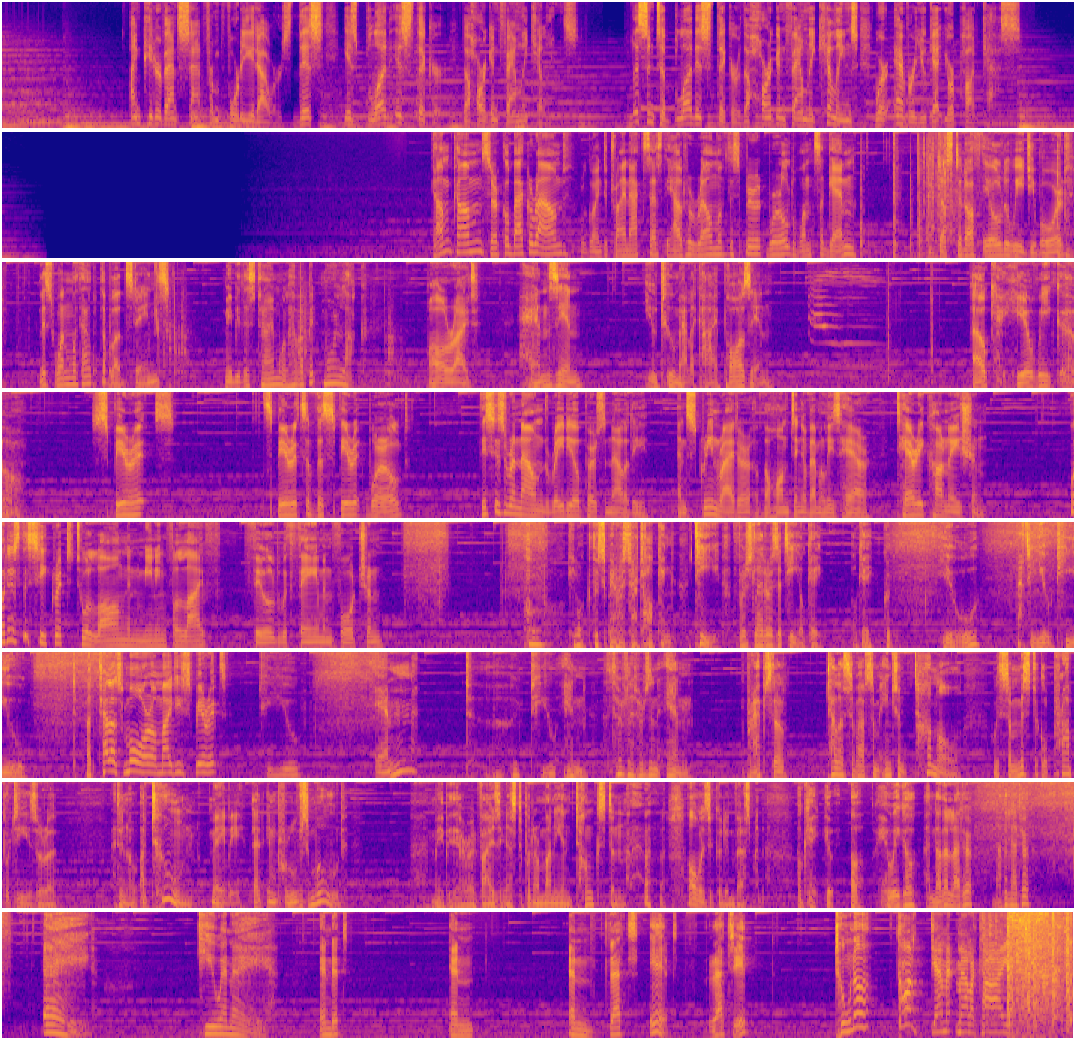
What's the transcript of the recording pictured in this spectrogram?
I'm Peter Van Sant from 48 Hours. This is Blood is Thicker The Hargan Family Killings. Listen to Blood is Thicker The Hargan Family Killings wherever you get your podcasts. Come, come, circle back around. We're going to try and access the outer realm of the spirit world once again. I've dusted off the old Ouija board. This one without the bloodstains. Maybe this time we'll have a bit more luck. All right. Hands in. You too, Malachi. Pause in. Okay, here we go. Spirits. Spirits of the spirit world. This is renowned radio personality and screenwriter of The Haunting of Emily's Hair, Terry Carnation. What is the secret to a long and meaningful life, filled with fame and fortune? Oh, look, the spirits are talking. T. The first letter is a T. Okay. Okay, good. U. That's a U. T U. Uh, tell us more, O mighty spirit. T U. N? T U N. The third letter is an N. Perhaps they'll tell us about some ancient tunnel with some mystical properties or a, I don't know, a tune, maybe, that improves mood. Maybe they're advising us to put our money in tungsten. Always a good investment. Okay, here, oh, here we go. Another letter, another letter. A. T U N A. And it. And and that's it. That's it? Tuna? God damn it, Malachi!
